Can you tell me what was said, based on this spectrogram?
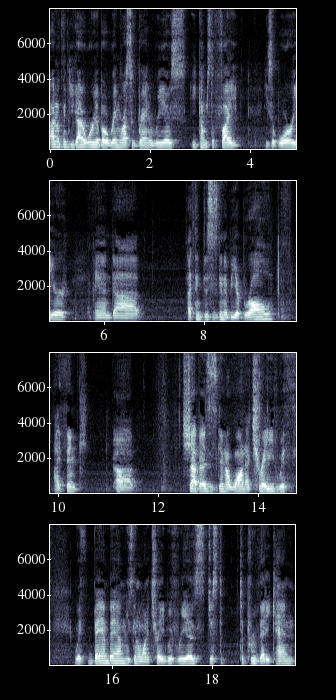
I don't think you got to worry about ring rust with Brandon Rios. He comes to fight. He's a warrior, and uh, I think this is going to be a brawl. I think uh, Chaves is gonna want to trade with with Bam Bam. He's gonna want to trade with Rios just to, to prove that he can,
